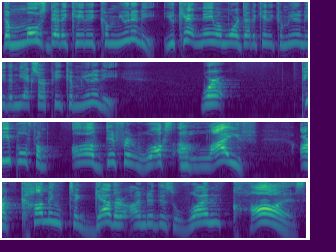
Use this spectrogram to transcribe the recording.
the most dedicated community. You can't name a more dedicated community than the XRP community, where people from all different walks of life are coming together under this one cause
